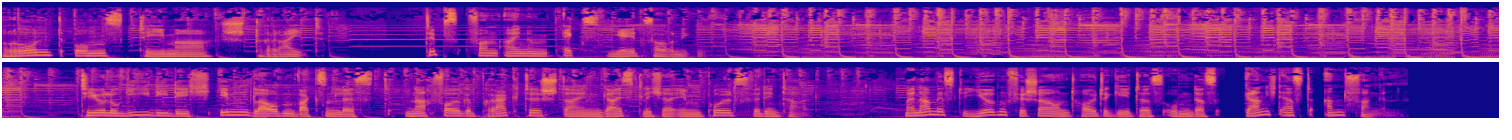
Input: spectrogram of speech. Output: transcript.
rund ums Thema Streit. Tipps von einem Ex-Jähzornigen. Theologie, die dich im Glauben wachsen lässt, nachfolge praktisch dein geistlicher Impuls für den Tag. Mein Name ist Jürgen Fischer und heute geht es um das gar nicht erst anfangen.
